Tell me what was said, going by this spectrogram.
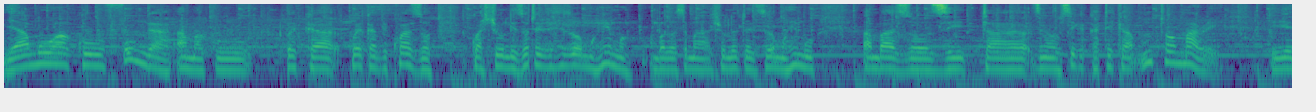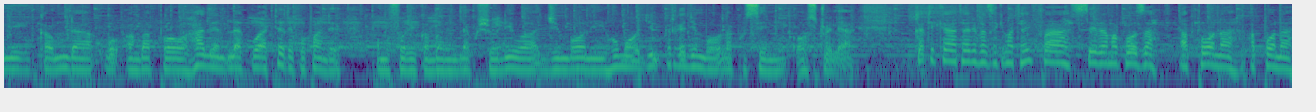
yaamua kufunga ama kuweka kuweka vikwazo kwa shughuli zote zisizo muhimu ambazo wasema shughuli zote zisizo muhimu ambazo zinahusika katika mto Mari. Hiyo ni kwa muda ambapo hali inaendelea kuwa tete kwa upande wa mafuriko ambayo inaendelea kushuhudiwa jimboni humo katika jimbo la kusini Australia. Katika taarifa za kimataifa, Cyril Ramaphosa apona apona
